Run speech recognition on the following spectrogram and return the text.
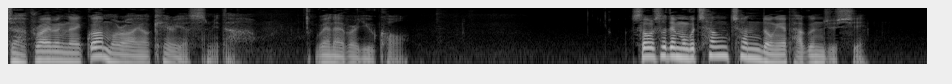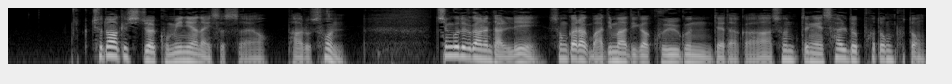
자, 브라이언 맥나이트과 머라이어 캐리였습니다. Whenever You Call. 서울 서대문구 창천동의 박은주 씨. 초등학교 시절 고민이 하나 있었어요. 바로 손. 친구들과는 달리 손가락 마디마디가 굵은 데다가 손등에 살도 포동포동.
